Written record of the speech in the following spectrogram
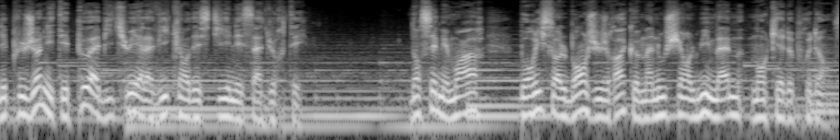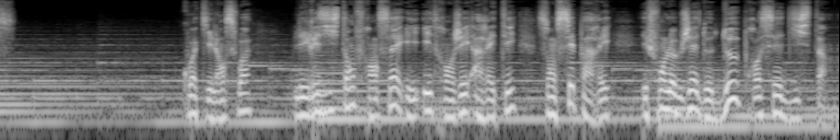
Les plus jeunes étaient peu habitués à la vie clandestine et sa dureté. Dans ses mémoires, Boris Olban jugera que Manouchian lui-même manquait de prudence. Quoi qu'il en soit, les résistants français et étrangers arrêtés sont séparés et font l'objet de deux procès distincts.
